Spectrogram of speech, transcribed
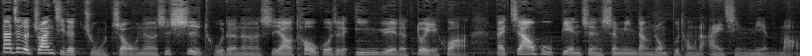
那这个专辑的主轴呢，是试图的呢是要透过这个音乐的对话来交互辩证生命当中不同的爱。爱情面貌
